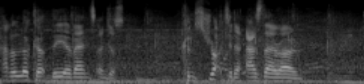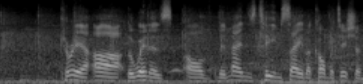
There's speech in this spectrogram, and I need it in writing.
had a look at the event, and just constructed it as their own. Korea are the winners of the men's team saber competition.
